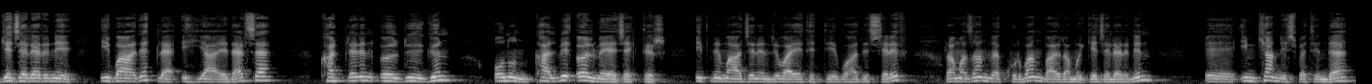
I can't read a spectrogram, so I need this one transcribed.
gecelerini ibadetle ihya ederse, kalplerin öldüğü gün onun kalbi ölmeyecektir. İbn Mace'nin rivayet ettiği bu hadis-i şerif, Ramazan ve Kurban Bayramı gecelerinin e, imkan nispetinde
